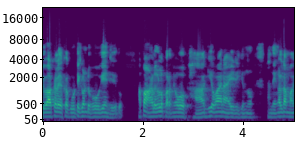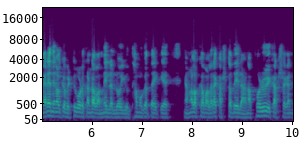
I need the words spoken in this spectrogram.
യുവാക്കളെയൊക്കെ കൂട്ടിക്കൊണ്ട് പോവുകയും ചെയ്തു. അപ്പൊ ആളുകൾ പറഞ്ഞു ഓ ഭാഗ്യവാനായിരിക്കുന്നു. നിങ്ങളുടെ മകനെ നിങ്ങൾക്ക് വിട്ടുകൊടുക്കേണ്ട വന്നില്ലല്ലോ യുദ്ധമുഖത്തേക്ക്. ഞങ്ങളൊക്കെ വളരെ കഷ്ടതയിലാണ്. അപ്പോഴും ഈ കർഷകൻ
